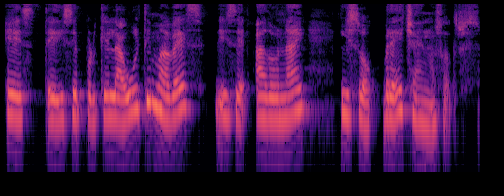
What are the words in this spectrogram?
este dice, porque la última vez, dice, Adonai hizo brecha en nosotros.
